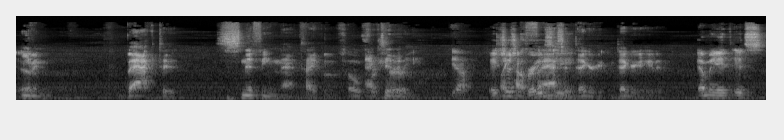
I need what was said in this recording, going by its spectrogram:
Yeah. even back to sniffing that type of Oh, for sure. activity. yeah, It's Like just crazy. fast it degra- degraded. I mean, it, it's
